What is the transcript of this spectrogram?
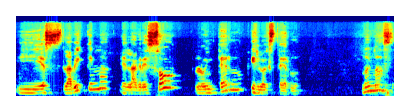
Y es la víctima, el agresor, lo interno y lo externo. No hay más.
